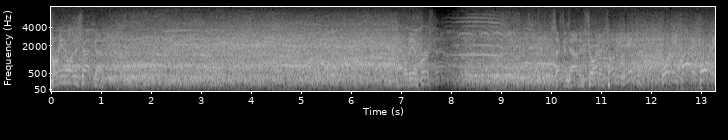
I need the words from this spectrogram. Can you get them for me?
Marino in the shotgun. That'll be a first down. Second down and short, and Tony Nathan, 45-40.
